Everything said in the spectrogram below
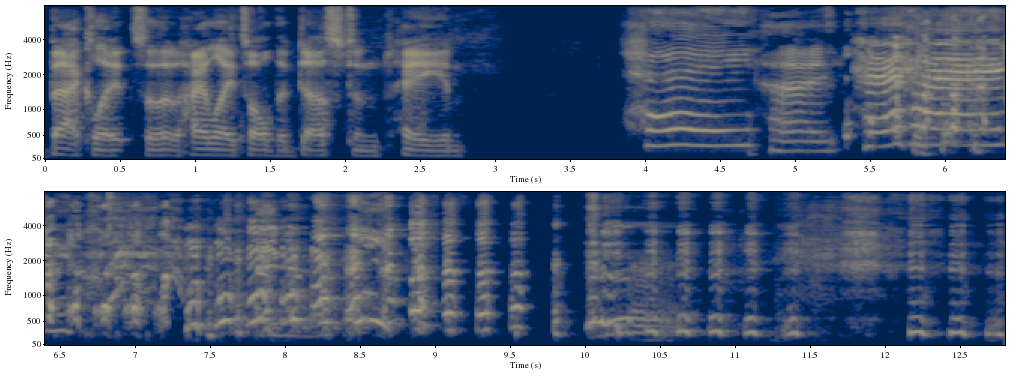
backlit, so that highlights all the dust and hay and hey hi. Hey, yeah,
